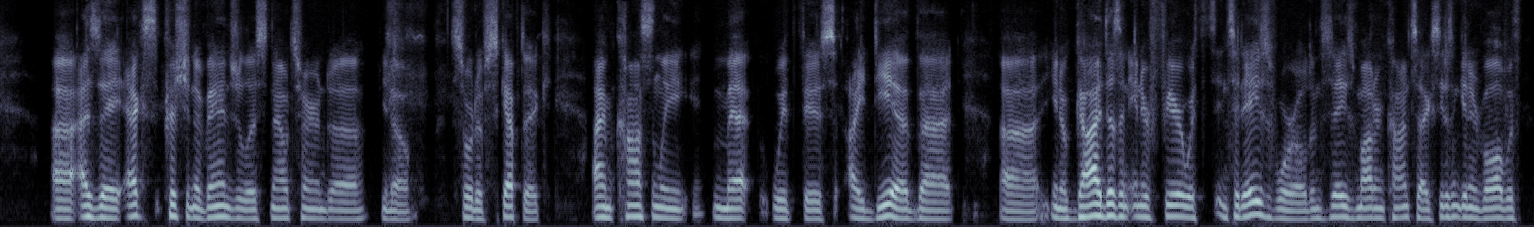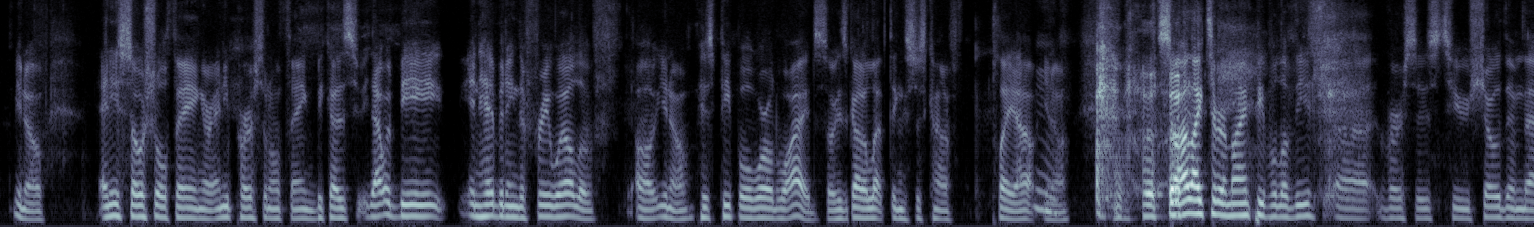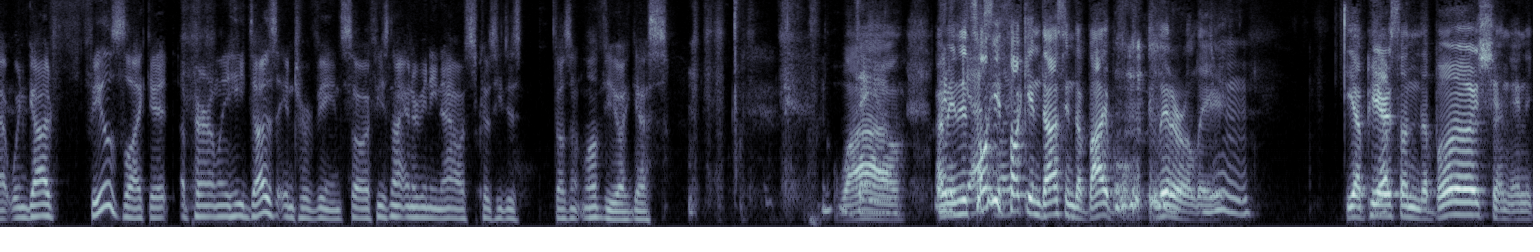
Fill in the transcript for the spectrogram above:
uh, as a ex-Christian evangelist, now turned, uh, you know, sort of skeptic, I'm constantly met with this idea that, uh, you know, God doesn't interfere with in today's world, in today's modern context. He doesn't get involved with, you know, any social thing or any personal thing because that would be inhibiting the free will of, uh, you know, his people worldwide. So he's got to let things just kind of play out, you Hmm. know so I like to remind people of these uh, verses to show them that when God feels like it, apparently He does intervene. So if He's not intervening now, it's because He just doesn't love you, I guess. Wow. I mean, it's all he gaslight. fucking does in the Bible, literally. Mm. He appears on the bush and, and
